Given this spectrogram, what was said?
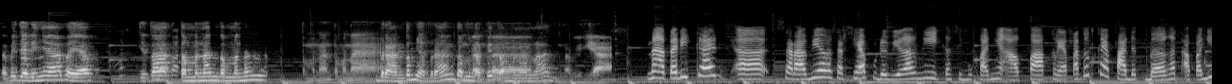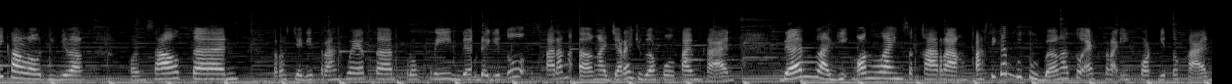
Tapi jadinya apa ya? Kita temenan-temenan Temenan-temenan. berantem ya berantem, tapi Berantem. temenan lagi. Tapi ya, Nah, tadi kan eh, Serabi sama Sir Siap udah bilang nih kesibukannya apa. Kelihatan tuh kayak padat banget. Apalagi kalau dibilang konsultan, terus jadi translator, proofreader, udah gitu sekarang eh, ngajarnya juga full time kan. Dan lagi online sekarang, pasti kan butuh banget tuh extra effort gitu kan.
